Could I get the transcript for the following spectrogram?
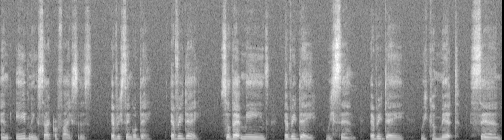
and evening sacrifices every single day. Every day. So that means every day we sin. Every day we commit sin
